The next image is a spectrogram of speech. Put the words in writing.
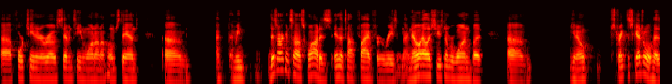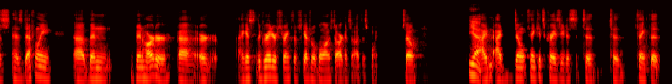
Uh, 14 in a row, 17-1 on a homestand. Um, I, I mean, this Arkansas squad is in the top five for a reason. I know LSU's number one, but um, you know, strength of schedule has has definitely uh, been been harder, uh, or I guess the greater strength of schedule belongs to Arkansas at this point. So, yeah, I I don't think it's crazy to to to think that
